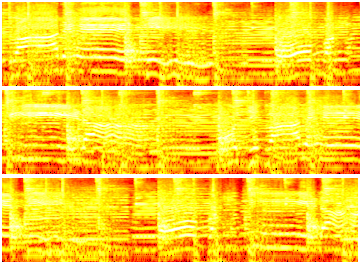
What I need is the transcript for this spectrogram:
દ્વારેથી ઓ પંખીડા મુજ દ્વારેથી ઓ પંખીડા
